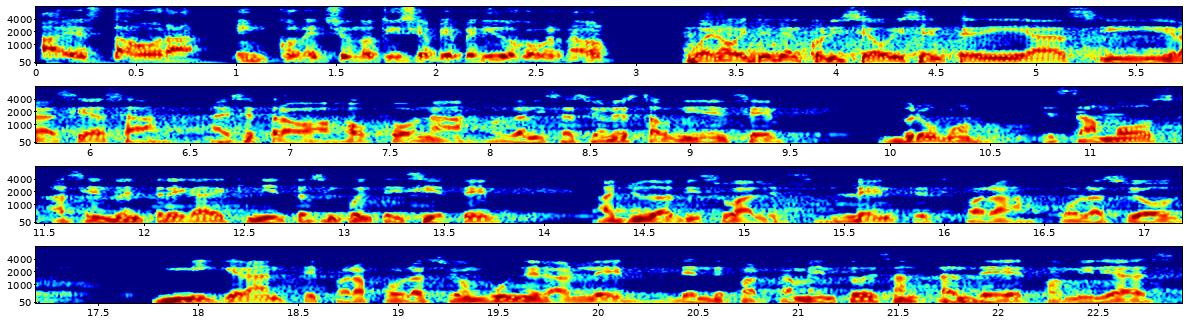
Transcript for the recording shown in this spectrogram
a esta hora en Conexión Noticias. Bienvenido, gobernador. Bueno, hoy desde el Coliseo Vicente Díaz y gracias a, ese trabajo con la organización estadounidense Brumon, estamos haciendo entrega de 557 ayudas visuales, lentes para población migrante, para población vulnerable del departamento de Santander, familias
